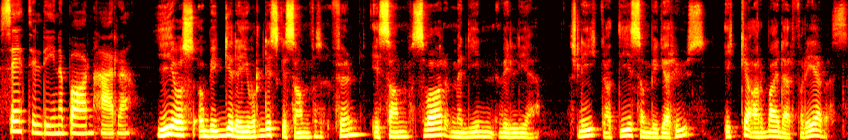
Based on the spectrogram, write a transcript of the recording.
Se til dine barn, Herre. Gi oss å bygge det jordiske samfunn i samsvar med din vilje, slik at de som bygger hus, ikke arbeider forgjeves.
